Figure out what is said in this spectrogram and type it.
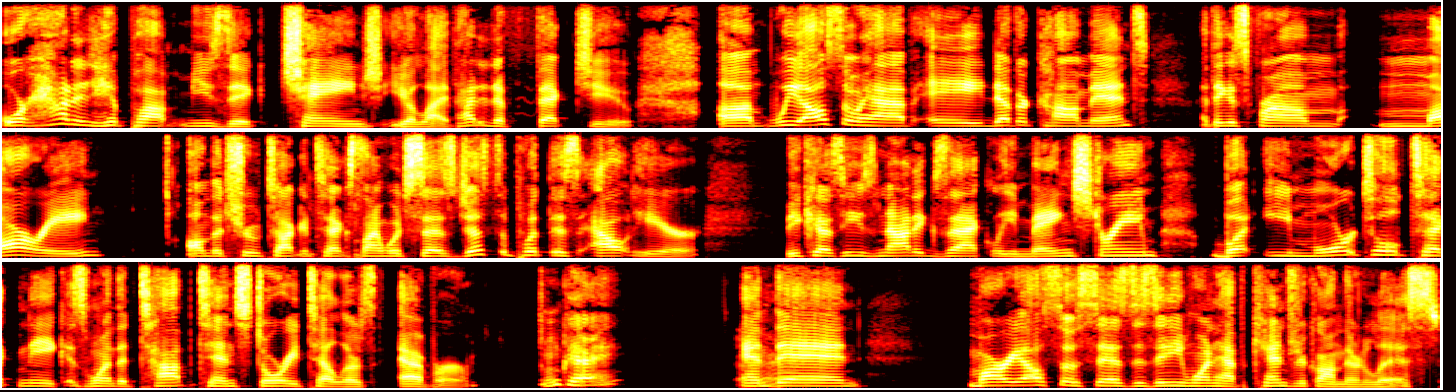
or how did hip hop music change your life? How did it affect you? Um, we also have another comment. I think it's from Mari on the True Talking text line, which says, just to put this out here, because he's not exactly mainstream, but Immortal Technique is one of the top 10 storytellers ever. Okay. And then Mari also says, Does anyone have Kendrick on their list?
